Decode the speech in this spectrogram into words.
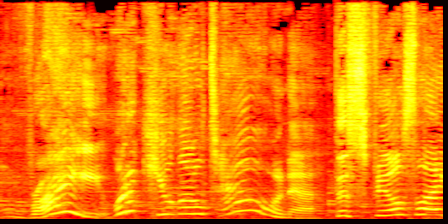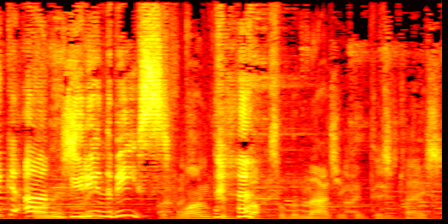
All right! What a cute little town! This feels like um, Honestly, Beauty and the Beast. If one could bottle the magic of this place.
